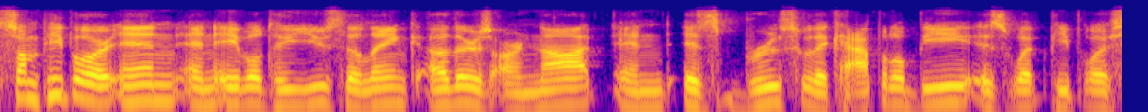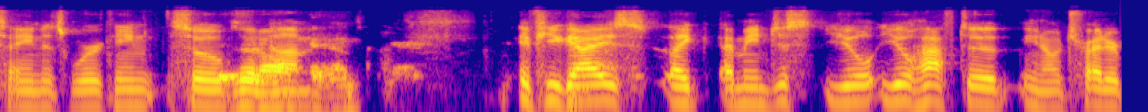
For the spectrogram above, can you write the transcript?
some people are in and able to use the link, others are not. And it's Bruce with a capital B is what people are saying is working. So Is um, if you guys like, I mean, just you'll you'll have to you know try to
